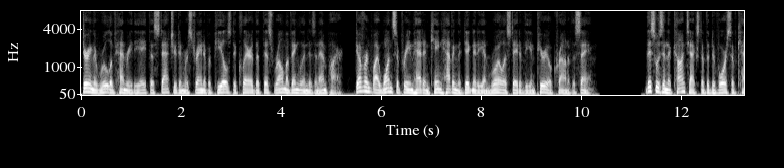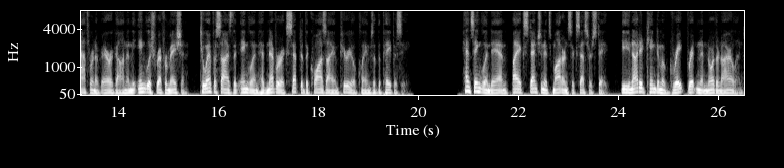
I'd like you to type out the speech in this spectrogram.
During the rule of Henry VIII, the statute in restraint of appeals declared that this realm of England is an empire, governed by one supreme head and king having the dignity and royal estate of the imperial crown of the same. This was in the context of the divorce of Catherine of Aragon and the English Reformation, to emphasize that England had never accepted the quasi imperial claims of the papacy. Hence, England and, by extension, its modern successor state, the United Kingdom of Great Britain and Northern Ireland,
